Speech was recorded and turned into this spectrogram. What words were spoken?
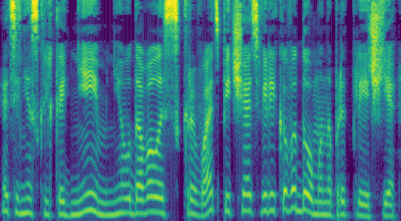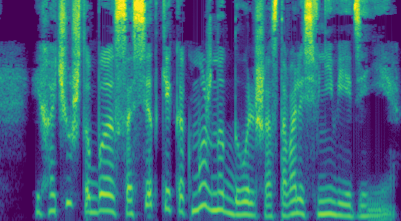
эти несколько дней мне удавалось скрывать печать великого дома на предплечье, и хочу, чтобы соседки как можно дольше оставались в неведении.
